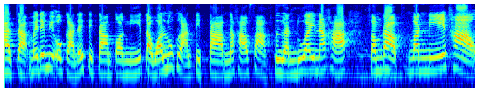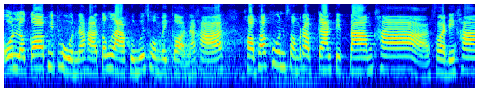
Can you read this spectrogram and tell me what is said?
อาจจะไม่ได้มีโอกาสได้ติดตามตอนนี้ แต่ว่าลูกหลานติดตามนะคะ ฝากเตือนด้วยนะคะสำหรับวันนี้ค่ะอ้นแล้วก็พี่ทูลนะคะ ต้องลาคุณผู้ชมไปก่อนนะคะ ขอบพระคุณสำหรับการติดตามค่ะ สวัสดีค่ะ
